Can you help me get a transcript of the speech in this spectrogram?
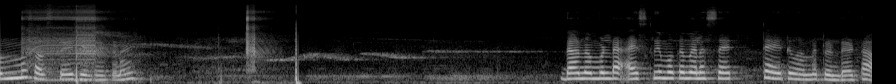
ഒന്ന് സബ്സ്ക്രൈബ് ചെയ്തേക്കണേ. ഇതാ നമ്മളുടെ ഐസ്ക്രീമൊക്കെ നല്ല സെറ്റായിട്ട് വന്നിട്ടുണ്ട് കേട്ടോ.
